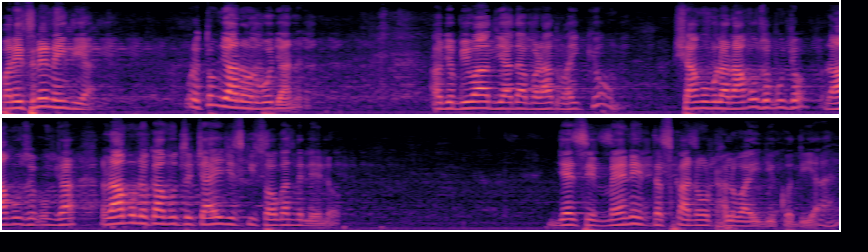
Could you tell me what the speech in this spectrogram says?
पर इसने नहीं दिया। बोले, तुम जानो और वो जाने। अब जब विवाद ज़्यादा बढ़ा तो भाई क्यों? श्यामू बोला, रामू से पूछो। रामू से पूछा, रामू ने कहा, मुझसे चाहे जिसकी सौगंध ले लो। जैसे मैंने दस का नोट हलवाई जी को दिया है,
